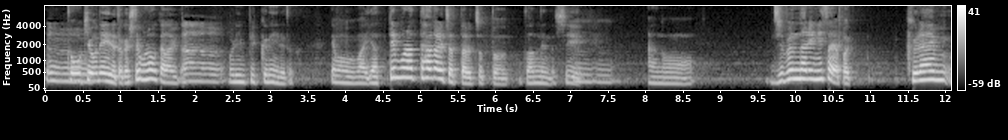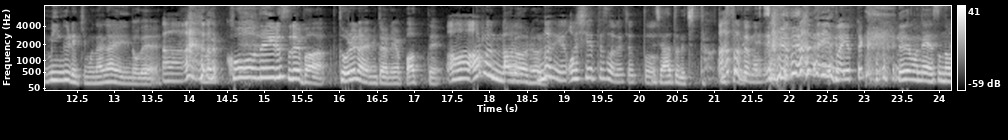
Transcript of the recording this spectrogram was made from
うんうん東京ネイルとかしてもらおうかなみたいな、あオリンピックネイルとか。でもまあやってもらって剥がれちゃったらちょっと残念だし、ーうんうん自分なりにさやっぱクライミング歴も長いのであやっぱこうネイルすれば取れないみたいなのやっぱあって。ああるんだ。あるあるある。何？教えてそれちょっと。じゃあ後でちょっと。後での 今言ってくる。いやでもねその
